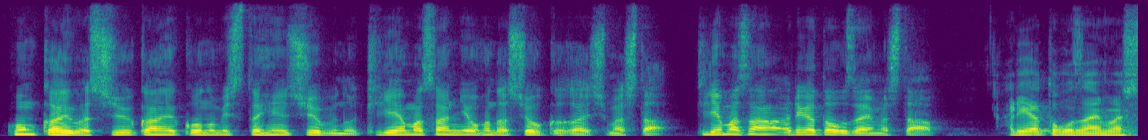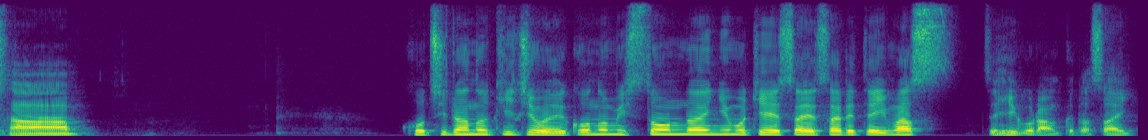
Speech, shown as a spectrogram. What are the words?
今回は週刊エコノミスト編集部の桐山さんにお話をお伺いしました。桐山さん、ありがとうございました。ありがとうございました。こちらの記事はエコノミストオンラインにも掲載されています。ぜひご覧ください。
